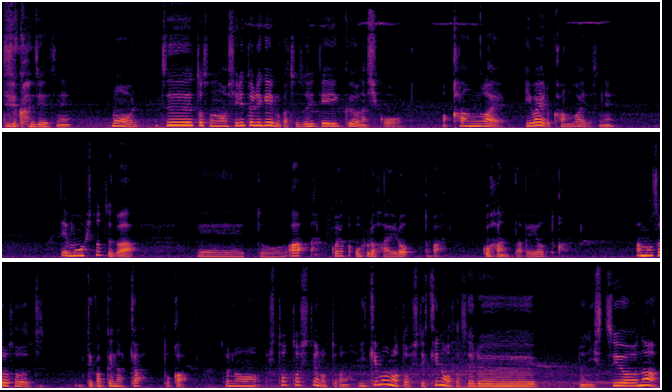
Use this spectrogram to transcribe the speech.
っていう感じですね。もうずっとそのしりとりゲームが続いていくような思考、まあ、考えいわゆる考えですね。でもう一つがえっ、とあこれかお風呂入ろうとかご飯食べようとか。あもうそろそろ出かけなきゃとか。その人としてのっていうかな生き物として機能させるのに必要な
